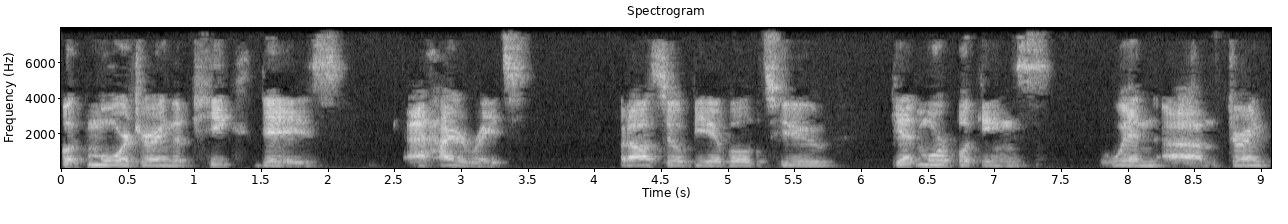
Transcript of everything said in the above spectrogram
book more during the peak days at higher rates, but also be able to get more bookings when um, during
